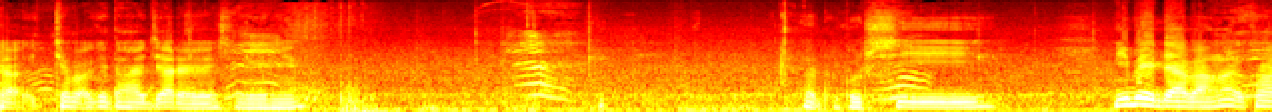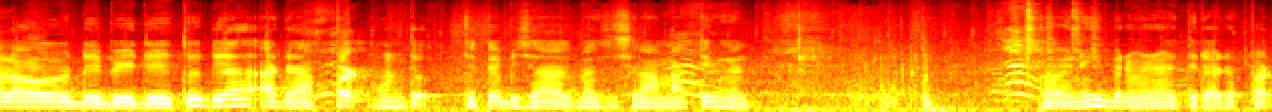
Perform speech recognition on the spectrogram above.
Ya, coba kita hajar ya sebelumnya. Kursi. Ini beda banget kalau DBD itu dia ada part untuk kita bisa masih selamatin kan. Kalau ini benar-benar tidak ada part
